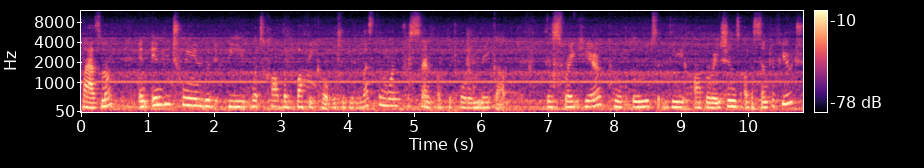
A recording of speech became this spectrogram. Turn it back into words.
plasma. And in between would be what's called the buffy coat, which would be less than 1% of the total makeup. This right here concludes the operations of a centrifuge.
